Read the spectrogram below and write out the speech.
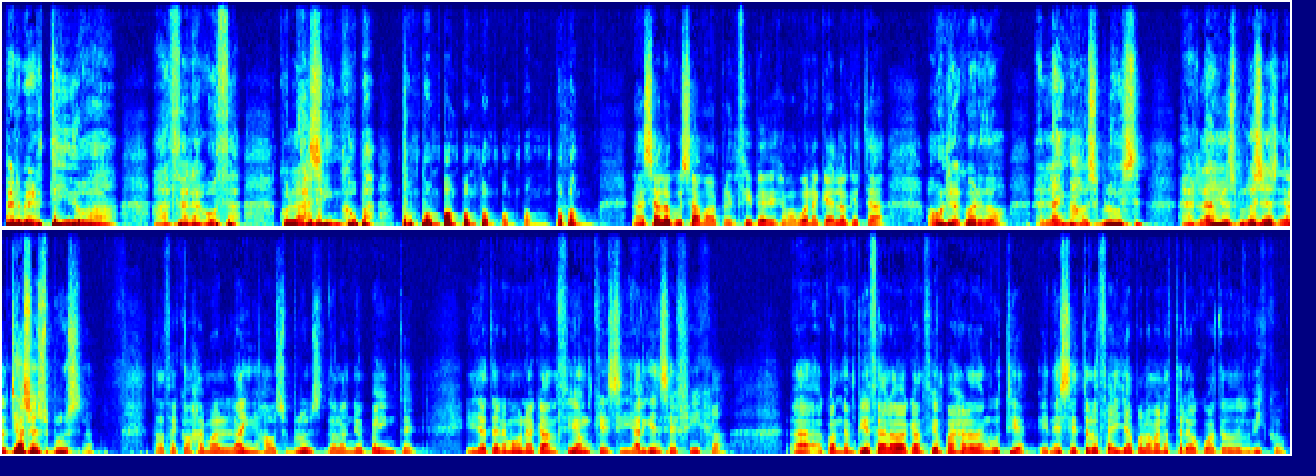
pervertido a, a Zaragoza con la síncopa. Pom, pom, pom, pom, pom, pom, pom, pom, pom. No, eso es lo que usamos al principio dijimos, bueno, ¿qué es lo que está? Aún recuerdo el Limehouse Blues. El Limehouse Blues es el jazz es blues, ¿no? Entonces cogemos el Limehouse Blues del año 20 y ya tenemos una canción que si alguien se fija, ah, cuando empieza la canción Pájaro de Angustia, en ese trozo hay ya por lo menos tres o cuatro del disco.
